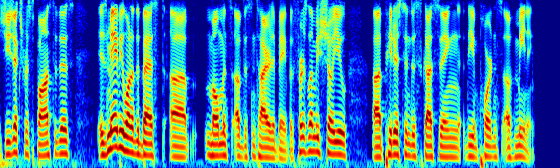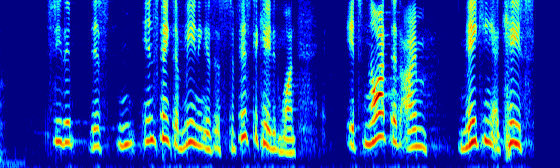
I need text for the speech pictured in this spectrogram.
Zizek's response to this is maybe one of the best uh, moments of this entire debate. But first, let me show you uh, Peterson discussing the importance of meaning. See, the, this instinct of meaning is a sophisticated one. It's not that I'm making a case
